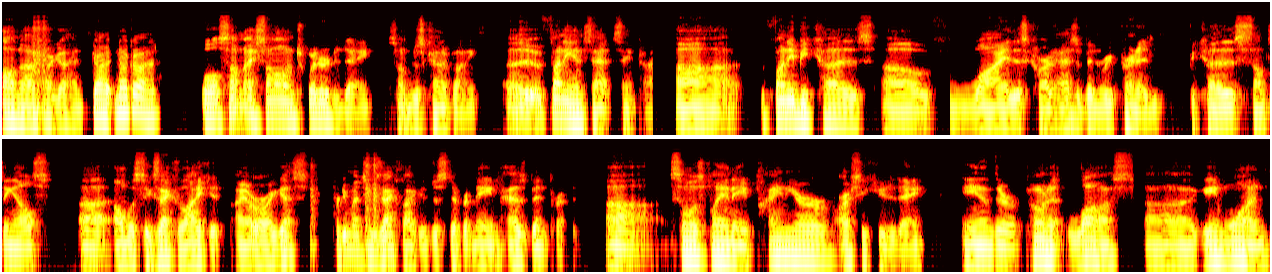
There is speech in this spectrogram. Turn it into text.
Oh no, I'm sorry. Go ahead. Go ahead. No, go ahead. Well, something I saw on Twitter today. Something just kind of funny. Uh, funny and sad at the same time. Uh, funny because of why this card hasn't been reprinted because something else uh, almost exactly like it, I, or I guess pretty much exactly like it, just different name, has been printed. Uh, someone was playing a Pioneer RCQ today, and their opponent lost uh, game one.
